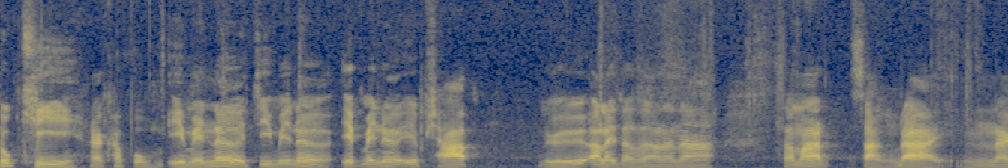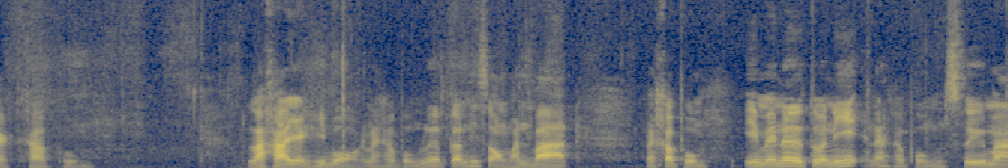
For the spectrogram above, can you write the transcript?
ทุกคีย์นะครับผม E minor G minor F minor F sharp หรืออะไรต่างๆนานาสามารถสั่งได้นะครับผม ราคาอย่างที่บอกนะครับผมเริ่มต้นที่ 2,000 บาทนะครับผม E minor ตัวนี้นะครับผมซื้อมา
